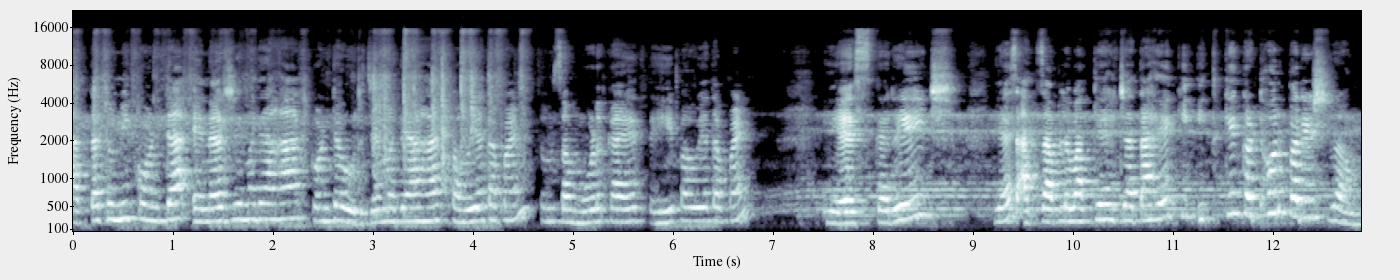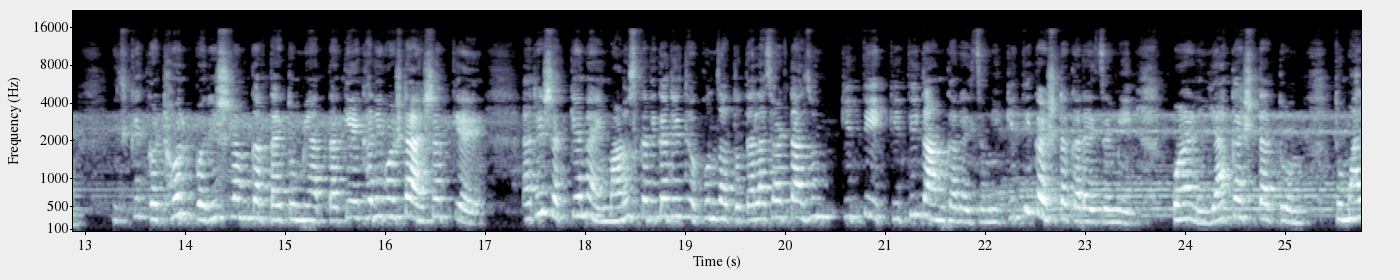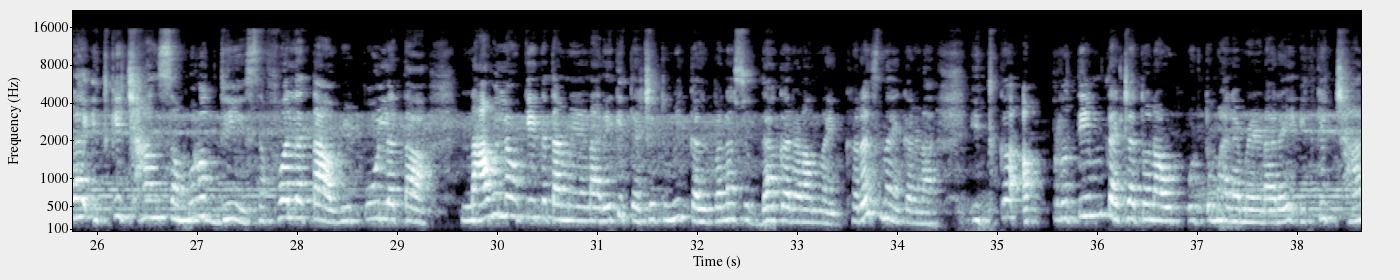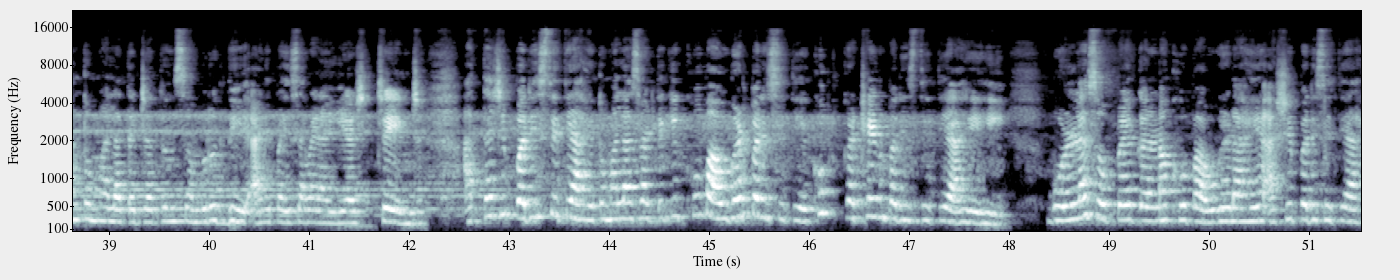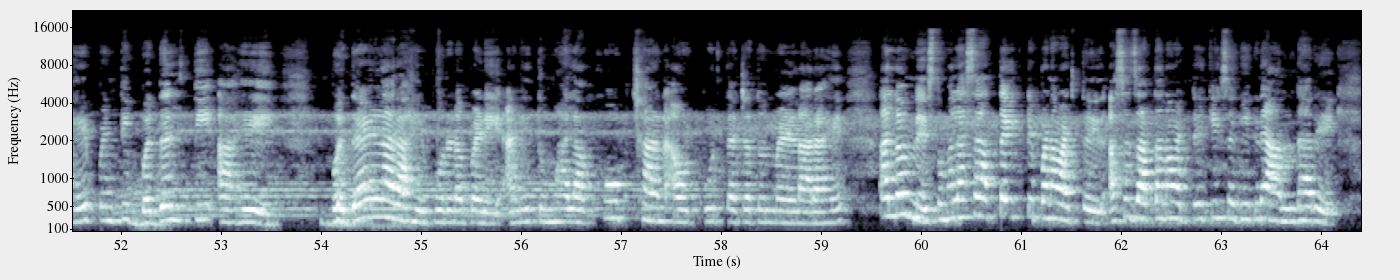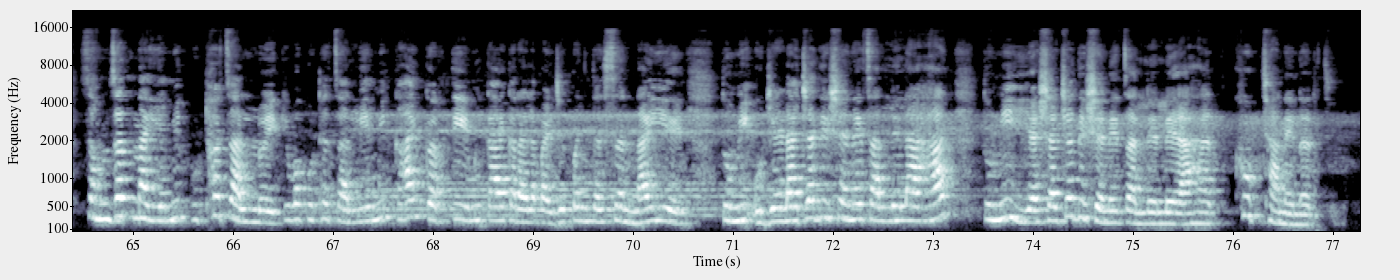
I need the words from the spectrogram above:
आत्ता तुम्ही कोणत्या एनर्जीमध्ये आहात कोणत्या ऊर्जेमध्ये आहात पाहूयात आपण. तुमचा मूड काय आहे तेही पाहूयात आपण. येस करेज येस आजचं आपलं वाक्य ह्याच्यात आहे की इतके कठोर परिश्रम इतके कठोर परिश्रम करताय तुम्ही आता की एखादी गोष्ट अशक्य आहे. अरे शक्य नाही. माणूस कधी कधी थकून जातो. त्याला असं वाटतं अजून किती किती काम करायचं मी? किती कष्ट करायचं मी? पण या कष्टातून तुम्हाला इतकी छान समृद्धी सफलता विपुलता नावलौकिकता मिळणार आहे की त्याची तुम्ही कल्पनासुद्धा करणार नाही. खरंच नाही करणार. इतकं अप्रतिम त्याच्यातून आउटपुट तुम्हाला मिळणार आहे. इतके छान तुम्हाला त्याच्यातून समृद्धी आणि पैसा मिळणार यश चेंज आता जी परिस्थिती आहे तुम्हाला असं वाटतं की खूप अवघड परिस्थिती आहे खूप कठीण परिस्थिती आहे ही. बोलणं सोपं करणं खूप अवघड आहे अशी परिस्थिती आहे पण ती बदलती आहे. बदलणार आहे पूर्णपणे आणि तुम्हाला खूप छान आउटपुट त्याच्यातून मिळणार आहे. अलोननेस तुम्हाला असं आत्ता एकटेपणा वाटतंय असं जाताना वाटतंय की सगळीकडे अंधार आहे. समजत नाही आहे मी कुठं चाललो आहे किंवा कुठं चालली आहे मी काय करते मी काय करायला करायला पाहिजे पण तसं नाही आहे तुम्ही उजेडाच्या दिशेने चाललेला आहात तुम्ही यशाच्या दिशेने चाललेले आहात. खूप छान एनर्जी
